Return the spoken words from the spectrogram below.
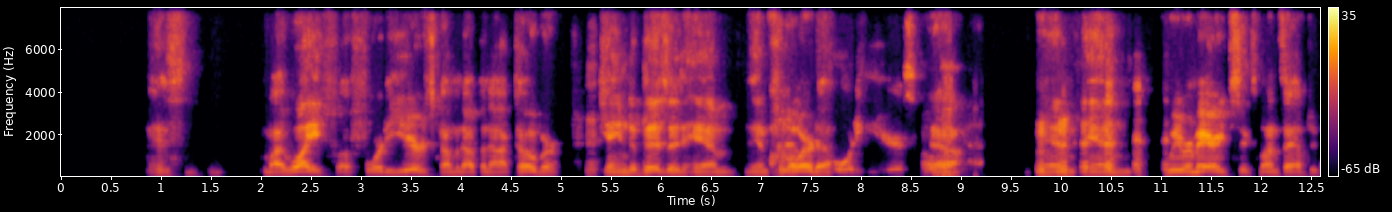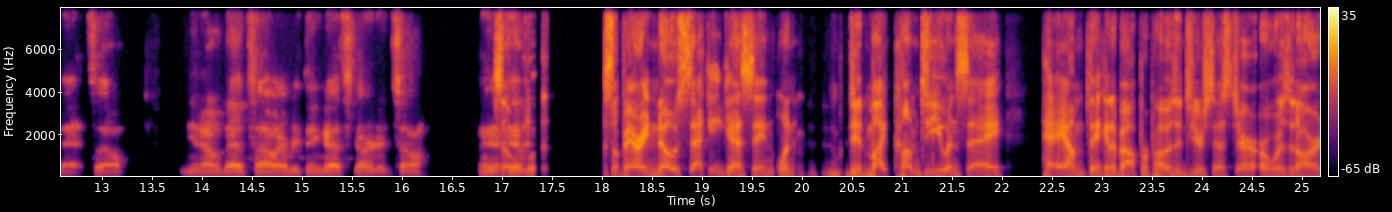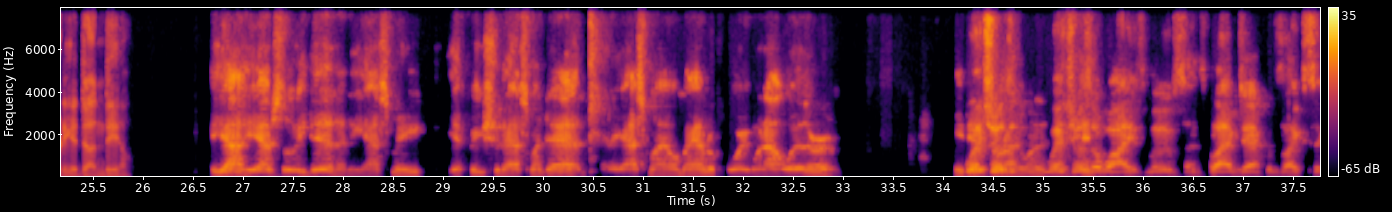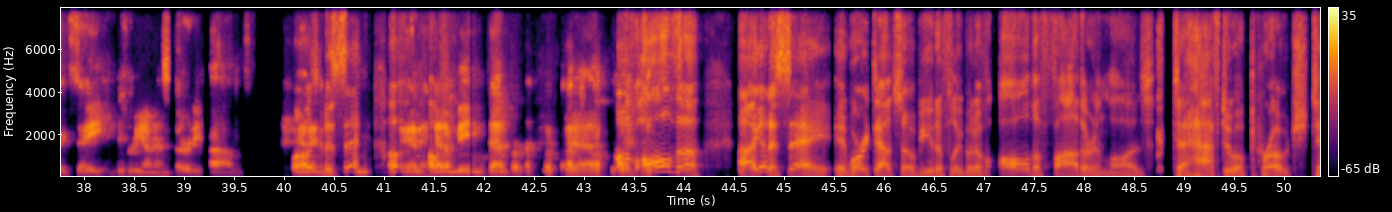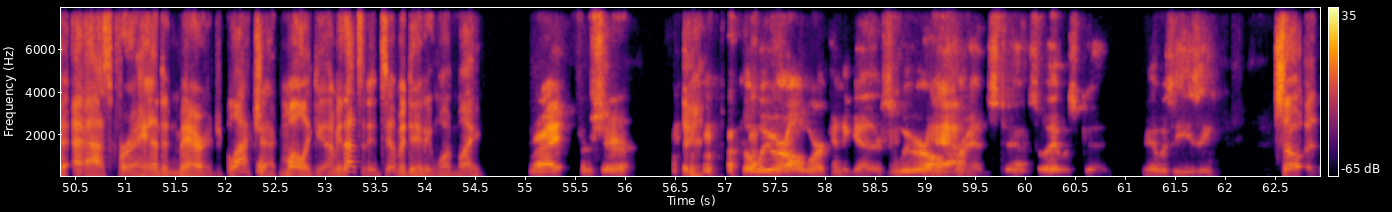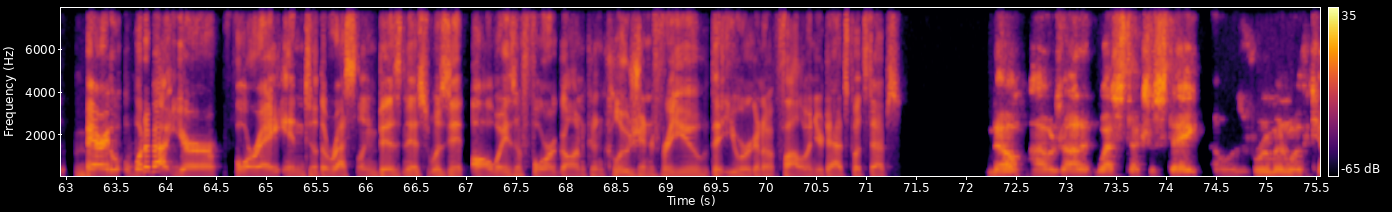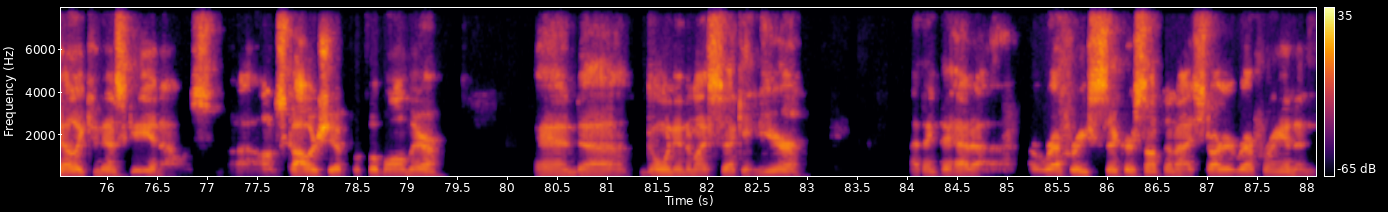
his my wife of 40 years coming up in October hmm. came to visit him in Florida. Forty years. Oh yeah. and and we were married six months after that. So, you know, that's how everything got started. So, it, so, it was, so Barry, no second guessing. When did Mike come to you and say, "Hey, I'm thinking about proposing to your sister," or was it already a done deal? Yeah, he absolutely did, and he asked me if he should ask my dad, and he asked my old man before he went out with her. which was right which was a wise move since Blackjack was like six eight and three hundred and thirty pounds. Well, I was going to say, oh, and oh, had a mean temper. yeah. Of all the I got to say, it worked out so beautifully. But of all the father in laws to have to approach to ask for a hand in marriage, Blackjack Mulligan, I mean, that's an intimidating one, Mike. Right, for sure. but we were all working together. So we were all yeah. friends too. So it was good. It was easy. So, Barry, what about your foray into the wrestling business? Was it always a foregone conclusion for you that you were going to follow in your dad's footsteps? No, I was out at West Texas State. I was rooming with Kelly Kiniski, and I was uh, on scholarship for football there. And uh, going into my second year, I think they had a, a referee sick or something. I started refereeing, and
